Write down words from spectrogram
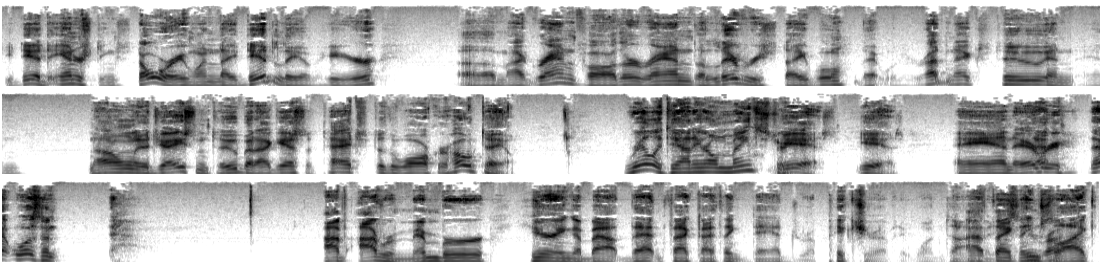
she did an interesting story when they did live here. Uh, my grandfather ran the livery stable that was right next to and, and not only adjacent to, but I guess attached to the Walker Hotel. Really, down here on Main Street? Yes, yes. And every that, that wasn't. I I remember hearing about that. In fact, I think Dad drew a picture of it at one time. I think it seems right. like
